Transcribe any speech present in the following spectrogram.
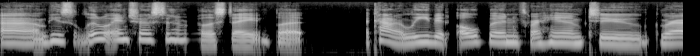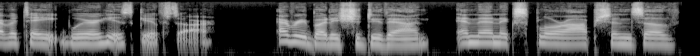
Um, he's a little interested in real estate, but I kind of leave it open for him to gravitate where his gifts are. Everybody should do that. And then explore options of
